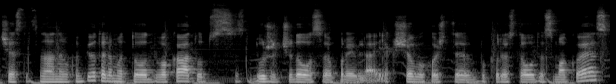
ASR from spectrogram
чи стаціонарними комп'ютерами, то 2К тут дуже чудово себе проявляє. Якщо ви хочете використовувати macOS,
